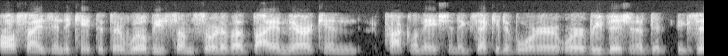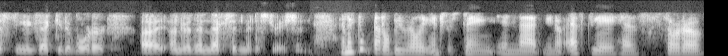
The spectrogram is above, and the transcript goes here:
all signs indicate that there will be some sort of a Buy American proclamation, executive order, or revision of the existing executive order uh, under the next administration. And I think that'll be really interesting in that you know FDA has sort of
